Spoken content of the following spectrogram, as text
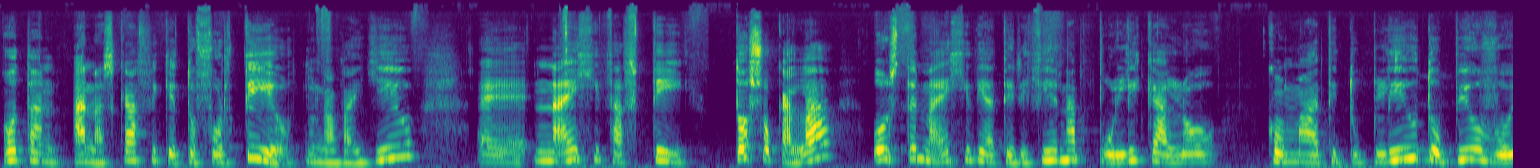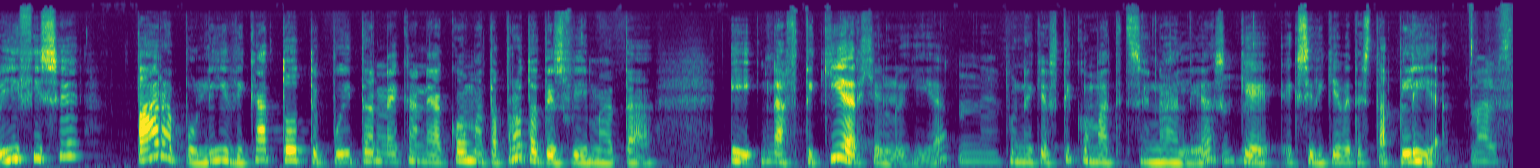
όταν ανασκάφηκε το φορτίο του ναυαγίου ε, να έχει θαυτεί τόσο καλά ώστε να έχει διατηρηθεί ένα πολύ καλό κομμάτι του πλοίου το οποίο βοήθησε πάρα πολύ ειδικά τότε που ήταν, έκανε ακόμα τα πρώτα της βήματα η ναυτική αρχαιολογία Ναι. που είναι και αυτή κομμάτι της εναλειας και εξειδικεύεται στα πλοία Μάλιστα.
